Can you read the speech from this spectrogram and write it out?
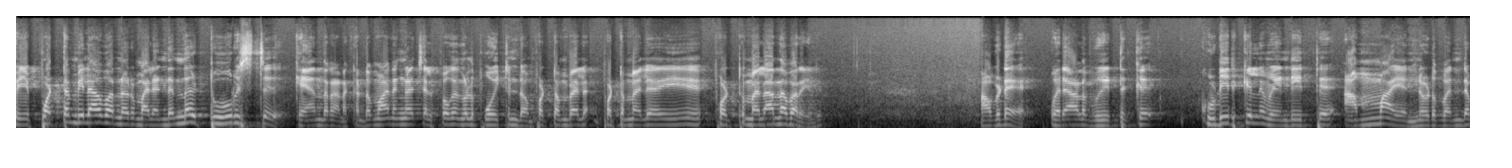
ഈ പൊട്ടമ്പില പറഞ്ഞൊരു മലയുണ്ട്. ഇന്ന് ടൂറിസ്റ്റ് കേന്ദ്രമാണ്. കണ്ടമാനങ്ങൾ ചിലപ്പോൾ നിങ്ങൾ പോയിട്ടുണ്ടാവും. പൊട്ടമ്പല പൊട്ടമല ഈ പൊട്ടമല എന്ന് പറയില്ല അവിടെ ഒരാളെ വീട്ടിക്ക് കുടിയിരിക്കലിന് വേണ്ടിയിട്ട് അമ്മ എന്നോട് എന്റെ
